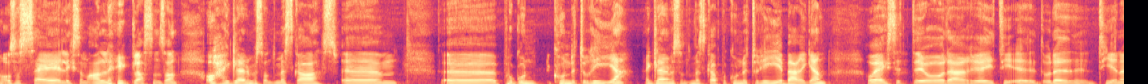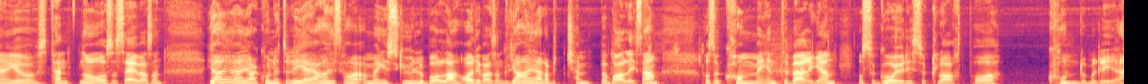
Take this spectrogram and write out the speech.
og så sier liksom alle i klassen sånn Å, jeg gleder meg sånn til vi skal uh, uh, på konditoriet. Jeg gleder meg sånn til vi skal på konditoriet i Bergen. Og jeg sitter jo der i ti, eh, og det er tiende, jeg er jo 15 år, og så sier jeg bare sånn Ja, ja, ja, konditoriet. Ja, jeg skal ha meg skoleboller. Og de bare sånn Ja, ja, det blir kjempebra, liksom. Og så kommer jeg inn til Bergen, og så går jo de så klart på kondomeriet.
